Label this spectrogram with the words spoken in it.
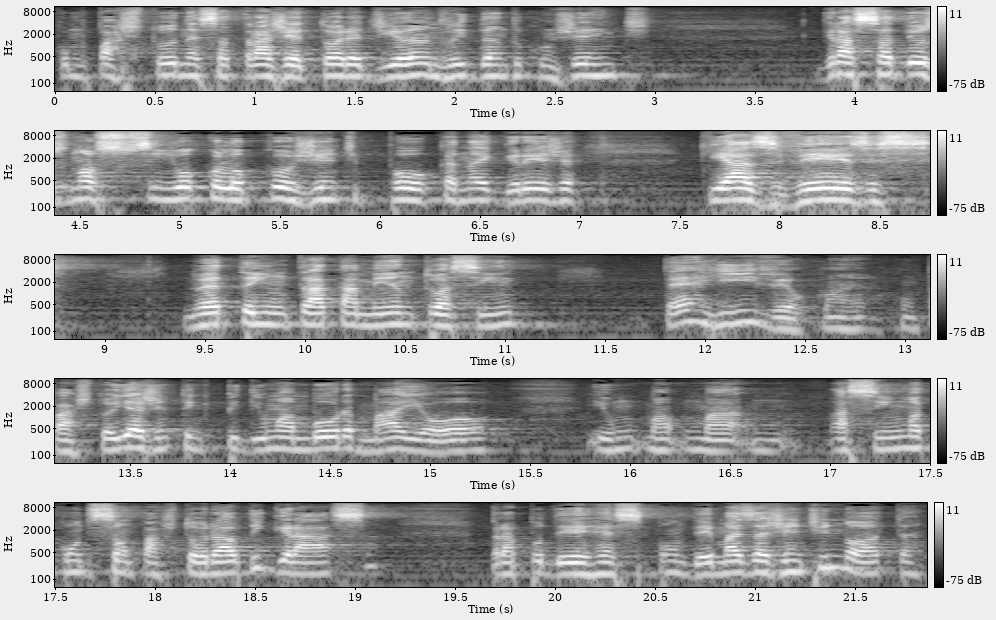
Como pastor nessa trajetória de anos lidando com gente, graças a Deus nosso Senhor colocou gente pouca na igreja que às vezes não é tem um tratamento assim terrível com, com o pastor e a gente tem que pedir um amor maior e uma, uma, assim, uma condição pastoral de graça para poder responder, mas a gente nota.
